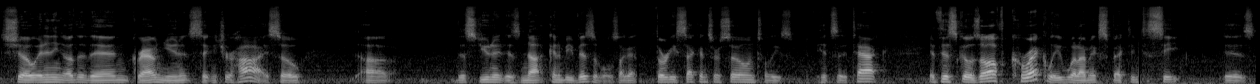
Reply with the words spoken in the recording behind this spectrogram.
show anything other than ground unit signature high. So uh, this unit is not going to be visible. So I got 30 seconds or so until he hits the attack. If this goes off correctly, what I'm expecting to see is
